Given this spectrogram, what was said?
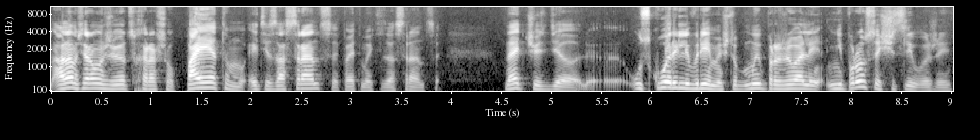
А нам все равно живется хорошо. Поэтому эти засранцы, поэтому эти засранцы, знаете, что сделали? Ускорили время, чтобы мы проживали не просто счастливую жизнь,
